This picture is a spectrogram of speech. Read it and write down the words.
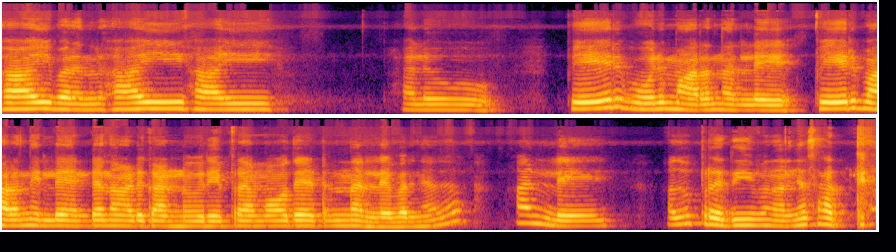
ഹായ് പറയുന്നു ഹായ് ഹായ്. ഹലോ. പേര് പോലും മറന്നല്ലേ? പേര് മറന്നില്ല എന്റെ നാട് കണ്ണൂര്? പ്രമോദേട്ടൻ എന്നല്ലേ പറഞ്ഞത്? അല്ലേ? അത് പ്രദീപ് എന്നാണ് ഞാൻ സത്യം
